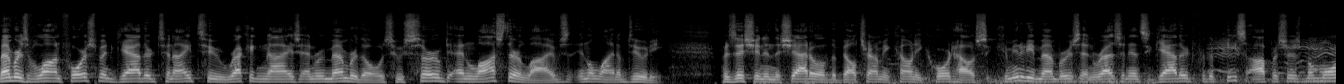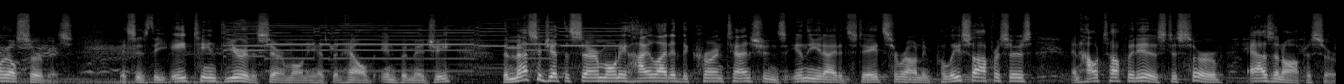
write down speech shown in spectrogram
Members of law enforcement gathered tonight to recognize and remember those who served and lost their lives in the line of duty. Positioned in the shadow of the Beltrami County Courthouse, community members and residents gathered for the Peace Officers Memorial Service. This is the 18th year the ceremony has been held in Bemidji. The message at the ceremony highlighted the current tensions in the United States surrounding police officers and how tough it is to serve as an officer.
